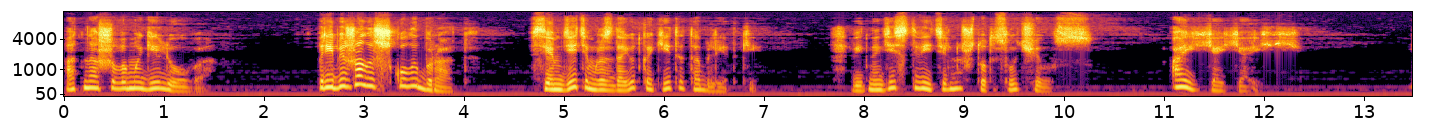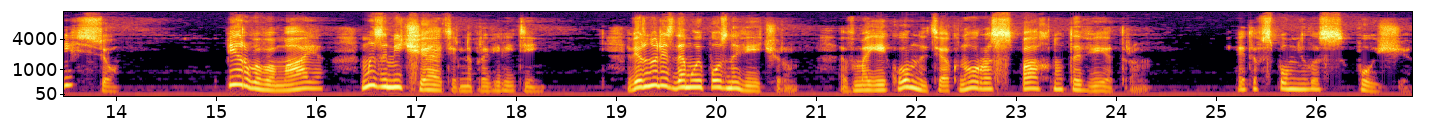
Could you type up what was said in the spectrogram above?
от нашего Могилева. Прибежал из школы брат. Всем детям раздают какие-то таблетки. Видно, действительно что-то случилось. Ай-яй-яй. И все. 1 мая мы замечательно провели день. Вернулись домой поздно вечером. В моей комнате окно распахнуто ветром. Это вспомнилось позже.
